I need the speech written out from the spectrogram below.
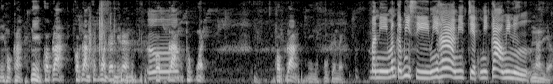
นี่หกห้านี่ครบล่างครบล่างทุกงวดเด้านนี้เลยนะอืมครบล่างทุกงวด ครบล่างนี่เลยปูเขียนไว้วันนี้มันก็มีสี่มีห้ามีเจ็ดมีเก้ามีหนึ่งนั่นแหละ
